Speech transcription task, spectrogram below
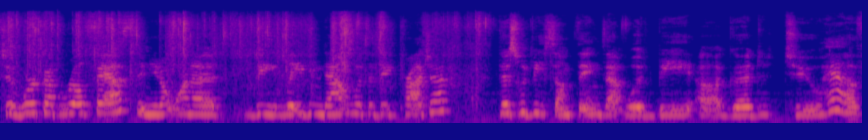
to work up real fast and you don't want to be laden down with a big project, this would be something that would be uh, good to have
